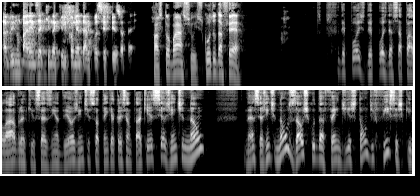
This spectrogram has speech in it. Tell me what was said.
abrindo um parênteses aqui naquele comentário que você fez, JR. Pastor Márcio, escudo da fé. Depois, depois dessa palavra que o Cezinha deu, a gente só tem que acrescentar que se a gente não, né, se a gente não usar o escudo da fé em dias tão difíceis que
